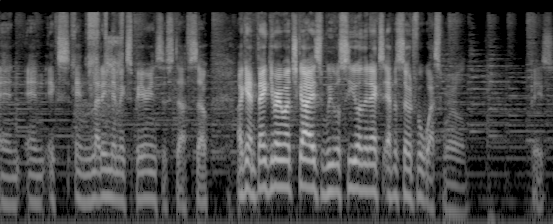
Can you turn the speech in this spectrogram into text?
and and and letting them experience this stuff. So again, thank you very much, guys. We will see you on the next episode for Westworld. Peace.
